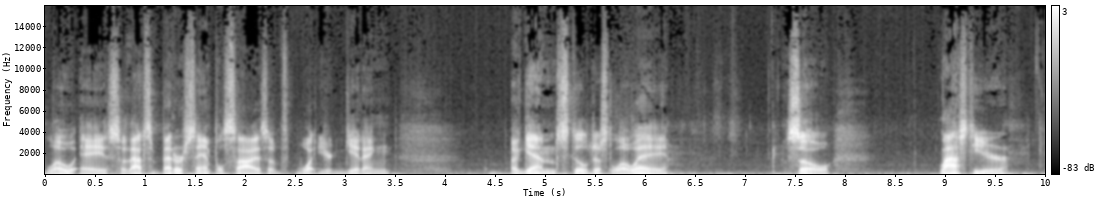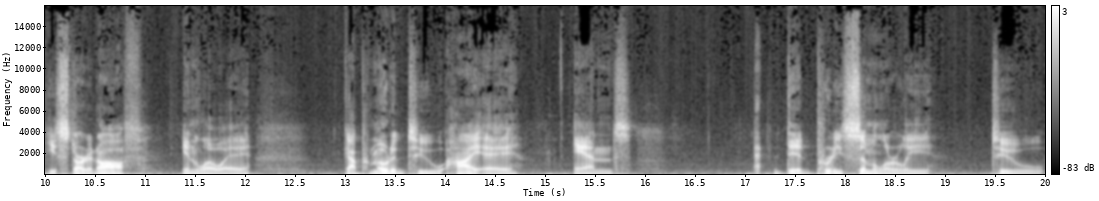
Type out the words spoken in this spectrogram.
low A, so that's a better sample size of what you're getting. Again, still just low A. So last year, he started off in low A, got promoted to high A, and did pretty similarly to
